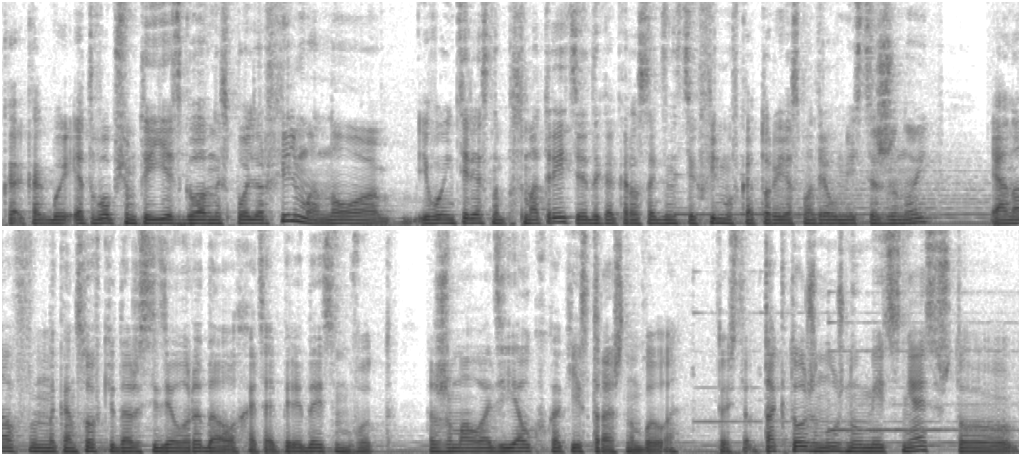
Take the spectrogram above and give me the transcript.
как, как бы, это, в общем-то, и есть главный спойлер фильма, но его интересно посмотреть, и это как раз один из тех фильмов, которые я смотрел вместе с женой, и она на концовке даже сидела рыдала, хотя перед этим вот сжимала одеялку, как ей страшно было. То есть так тоже нужно уметь снять, что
